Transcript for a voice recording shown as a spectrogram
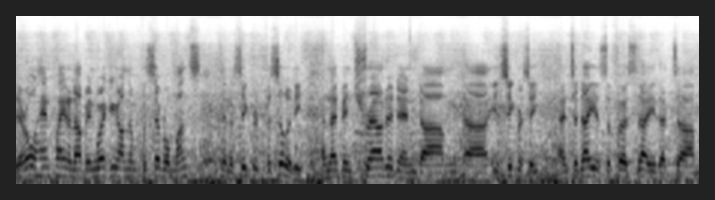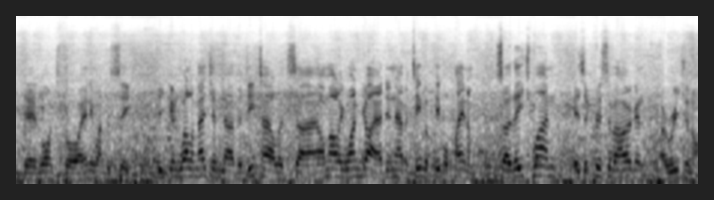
They're all hand painted. I've been working on them for several months. It's in a secret facility and they've been shrouded and um, uh, in secrecy. And today is the first day that um, they're launched for anyone to see. You can well imagine uh, the detail. It's, uh, I'm only one guy. I didn't have a team of people paint them. So each one is a Christopher Hogan original.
